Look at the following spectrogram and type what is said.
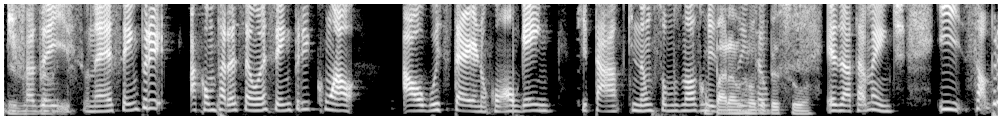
de fazer Exatamente. isso, né? É sempre a comparação é sempre com al- algo externo, com alguém que tá que não somos nós Comparando mesmos. com Então, outra pessoa. Exatamente. E só pra,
